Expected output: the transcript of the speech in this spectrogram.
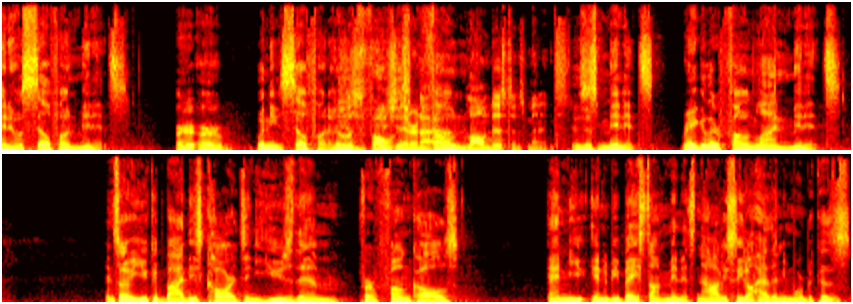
And it was cell phone minutes. Or, or wasn't even cell phone. It was, It was just, phone, it was just internet, phone, uh, long distance minutes. It was just minutes, regular phone line minutes. And so you could buy these cards and use them for phone calls and you and it'd be based on minutes. Now obviously you don't have that anymore because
